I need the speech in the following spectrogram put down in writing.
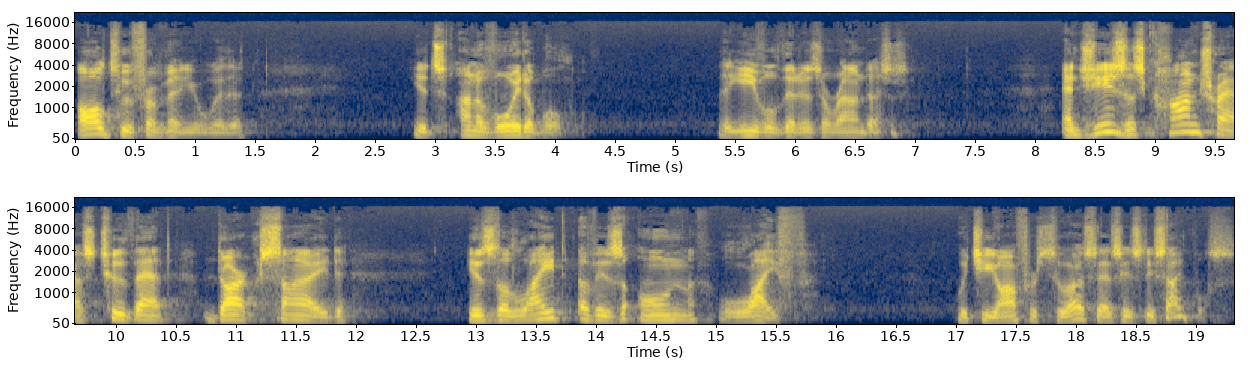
all too familiar with it. It's unavoidable, the evil that is around us. And Jesus' contrast to that dark side is the light of his own life, which he offers to us as his disciples.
